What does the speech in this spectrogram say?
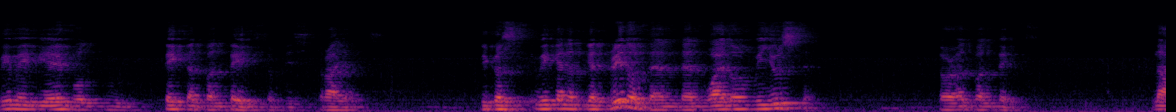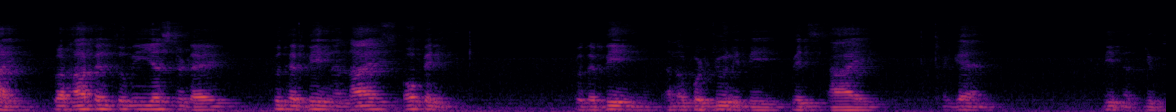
we may be able to take advantage of these trials. Because we cannot get rid of them, then why don't we use them to our advantage? Like what happened to me yesterday could have been a nice opening, could have been an opportunity which I, again, did not use.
